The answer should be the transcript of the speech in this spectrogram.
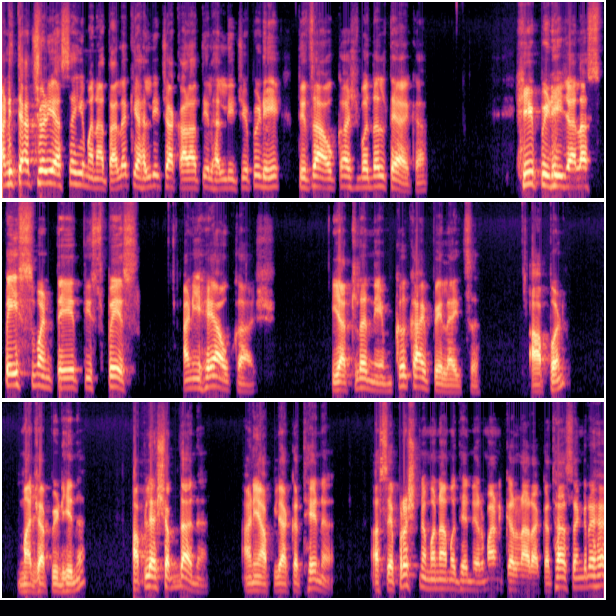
आणि त्याच वेळी असंही मनात आलं की हल्लीच्या काळातील हल्लीची पिढी तिचा अवकाश बदलते आहे का? ही पिढी ज्याला स्पेस म्हणते ती स्पेस आणि हे अवकाश यातलं नेमकं काय पेलायचं? आपण माझ्या पिढीनं आपल्या शब्दानं आणि आपल्या कथेनं असे प्रश्न मनामध्ये निर्माण करणारा कथासंग्रह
